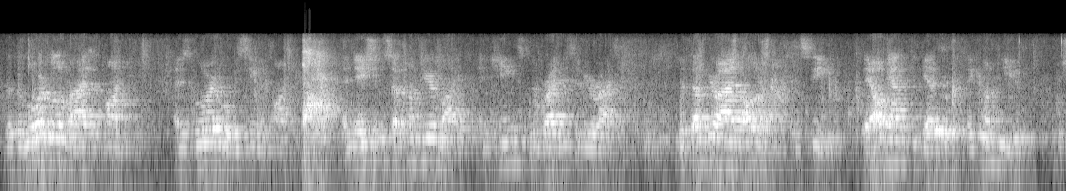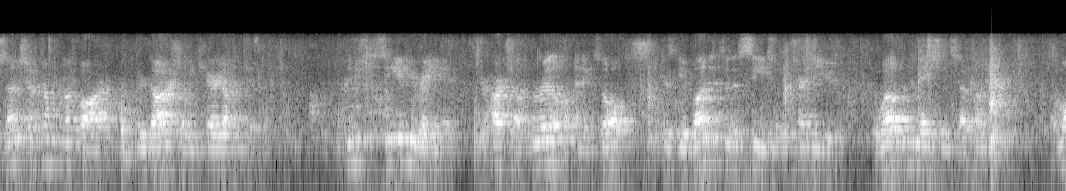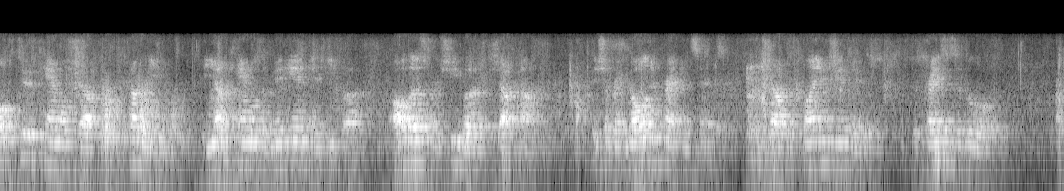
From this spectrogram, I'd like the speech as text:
But the Lord will arise upon you, and his glory will be seen upon you. And nations shall come to your light, and kings to the brightness of your rising. Lift up your eyes all around, and see. They all gather together, they come to you. Your sons shall come from afar, and your daughters shall be carried on the hip. Then you shall see and be radiant. Your heart shall thrill and exult, because the abundance of the sea shall return to you. The wealth of the nations shall come to you. A multitude of camels shall come to you. The young camels of Midian and Ephah, all those from Sheba shall come. They shall bring gold and frankincense, and shall proclaim good news, the praises of the Lord.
